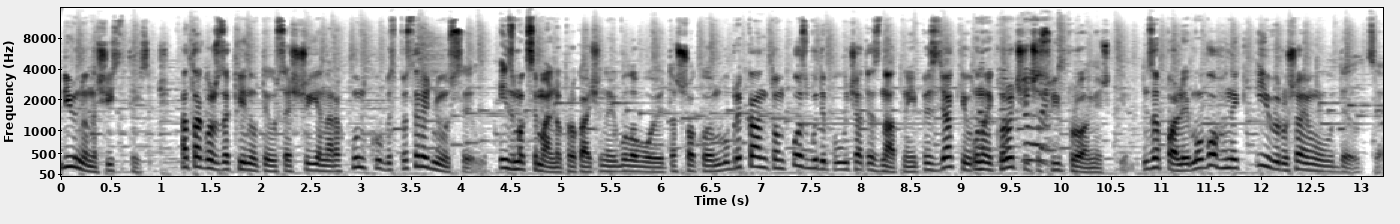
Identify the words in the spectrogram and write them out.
рівно на 6 тисяч. А також закинути усе, що є на рахунку, безпосередньо у силу. І з максимально прокачаною булавою та шоковим лубрикантом бос буде получати знатної пиздяки у найкоротші часові проміжки. Запалюємо вогник і вирушаємо у DLC.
